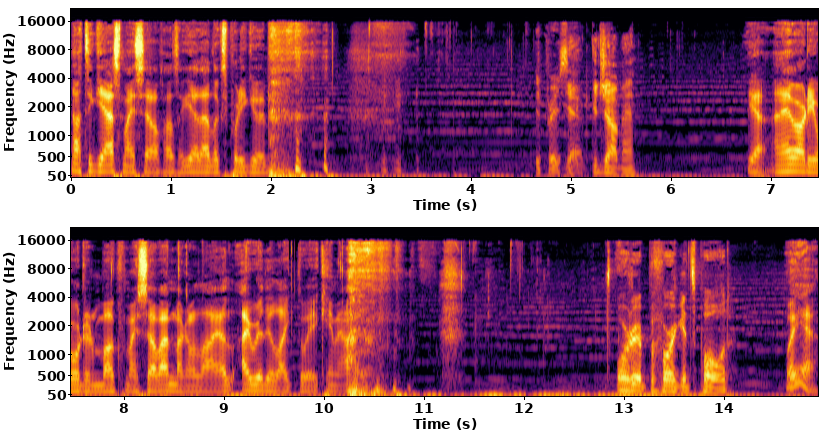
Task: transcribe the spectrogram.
not to gas myself. I was like, yeah, that looks pretty good. It's pretty sick. Yeah, sick. good job, man. yeah, and I've already ordered a mug for myself. I'm not gonna lie, I, I really like the way it came out. Order it before it gets pulled. Well, yeah.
